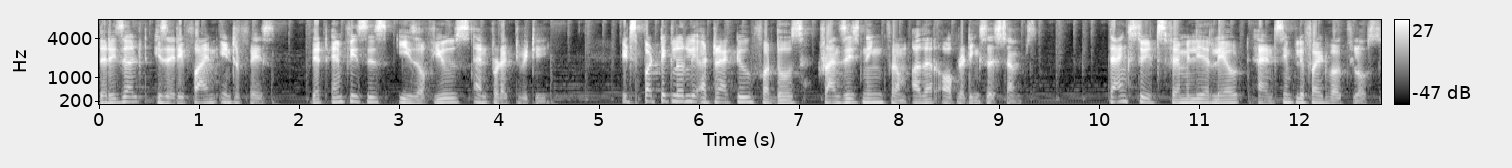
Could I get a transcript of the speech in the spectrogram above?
The result is a refined interface that emphasizes ease of use and productivity. It's particularly attractive for those transitioning from other operating systems, thanks to its familiar layout and simplified workflows.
